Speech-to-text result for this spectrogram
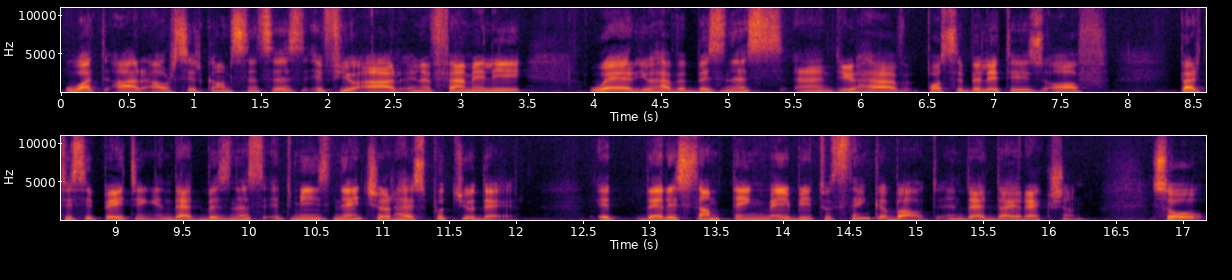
what are our circumstances. If you are in a family where you have a business and you have possibilities of participating in that business, it means nature has put you there. It, there is something maybe to think about in that direction. So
